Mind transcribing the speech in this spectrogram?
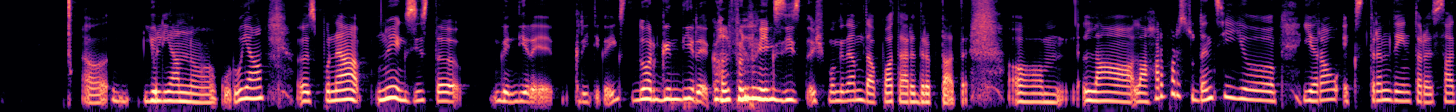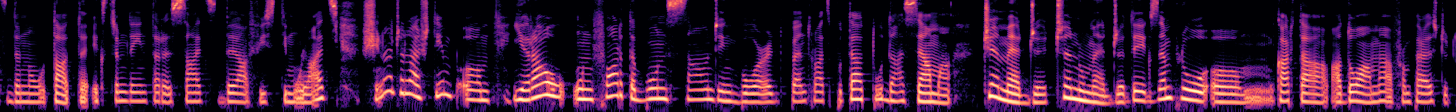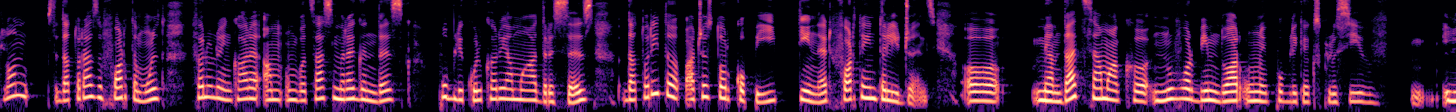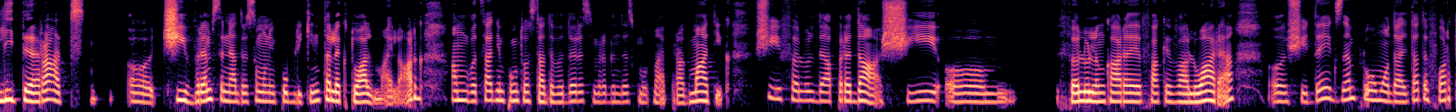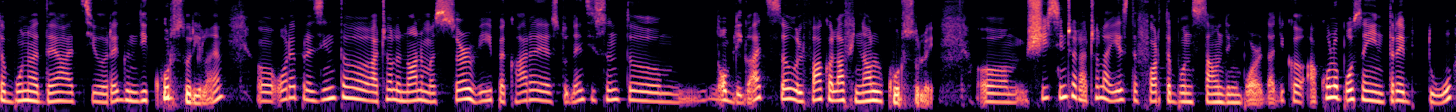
uh, Iulian Curuia uh, spunea nu există gândire critică, există doar gândire, că altfel nu există și mă gândeam, da, poate are dreptate. Um, la, la Harvard studenții uh, erau extrem de interesați de noutate, extrem de interesați de a fi stimulați și în același timp um, erau un foarte bun sounding board pentru a-ți putea tu da seama ce merge, ce nu merge. De exemplu, um, cartea a doua mea, From Paris to Toulon, se datorează foarte mult felului în care am învățat să-mi regândesc publicul căruia mă adresez datorită acestor copii tineri foarte inteligenți. Uh, mi-am dat seama că nu vorbim doar unui public exclusiv literat Uh, ci vrem să ne adresăm unui public intelectual mai larg, am învățat din punctul ăsta de vedere să mă gândesc mult mai pragmatic și felul de a preda și uh, felul în care fac evaluarea uh, și, de exemplu, o modalitate foarte bună de a-ți regândi cursurile uh, o reprezintă acel anonymous survey pe care studenții sunt uh, obligați să îl facă la finalul cursului. Um, și, sincer, acela este foarte bun sounding board, adică acolo poți să-i întrebi tu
